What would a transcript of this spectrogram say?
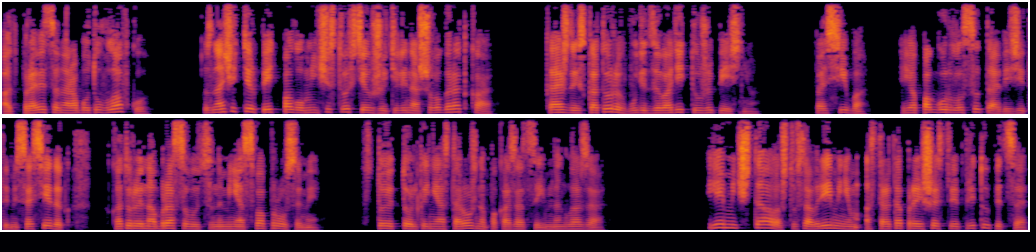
Отправиться на работу в лавку? значит терпеть паломничество всех жителей нашего городка, каждый из которых будет заводить ту же песню. Спасибо. Я по горло сыта визитами соседок, которые набрасываются на меня с вопросами. Стоит только неосторожно показаться им на глаза. Я мечтала, что со временем острота происшествия притупится,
